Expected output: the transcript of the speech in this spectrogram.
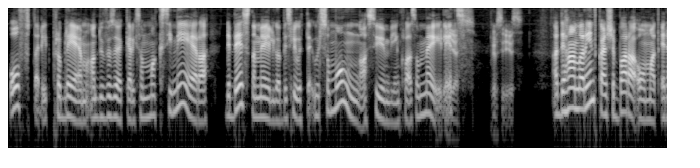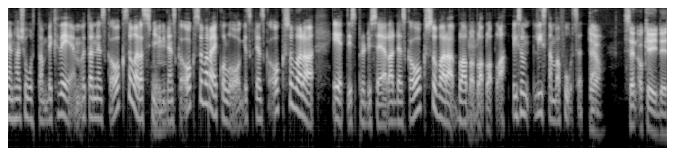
ofta ditt problem att du försöker liksom maximera det bästa möjliga beslutet ur så många synvinklar som möjligt. Yes, precis. Att det handlar inte kanske bara om att är den här skjortan bekväm, utan den ska också vara snygg, Mm. den ska också vara ekologisk, den ska också vara etiskt producerad, den ska också vara bla bla bla bla bla. Liksom, listan bara fortsätter. Ja. Sen okej, det är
